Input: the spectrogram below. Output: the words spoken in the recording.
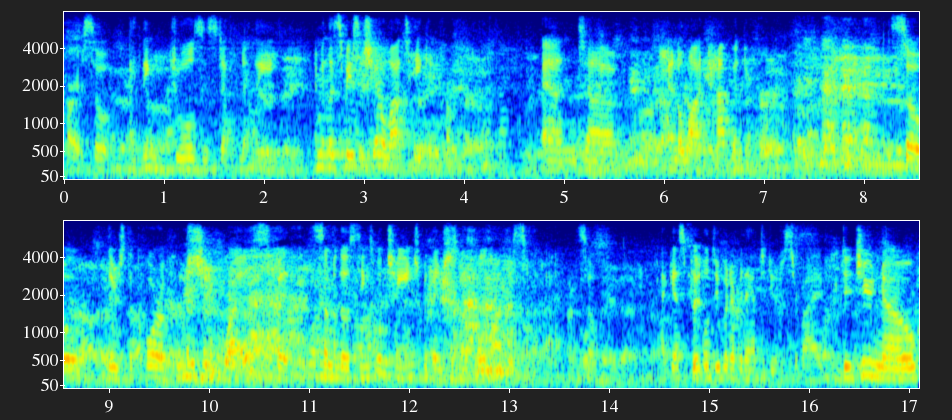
part. So I think Jules is definitely. I mean, let's face it, she had a lot taken from her, and um, and a lot happened to her. So there's the core of who she was, but some of those things will change. But then she's going to hold on to some of that. So I guess people do whatever they have to do to survive. Did you know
